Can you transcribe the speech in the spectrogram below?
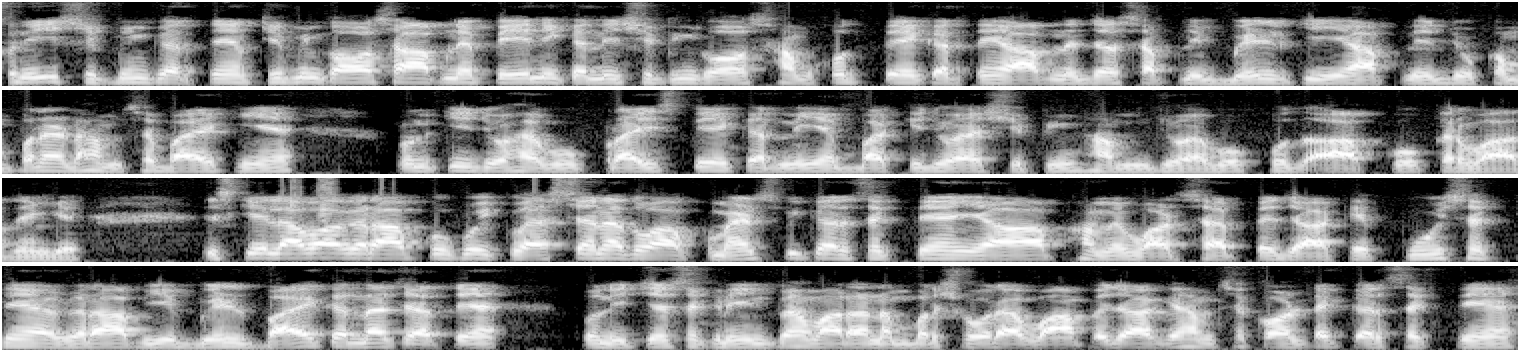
फ्री शिपिंग करते हैं। शिपिंग कॉस्ट आपने पे नहीं करनी। शिपिंग कॉस्ट हम खुद पे करते हैं। आपने जस्ट अपनी बिल्ड की है। आपने जो कंपोनेंट हमसे बाय किए हैं, उनकी जो है वो प्राइस पे करनी है। बाकी जो है शिपिंग हम जो है वो खुद आपको करवा देंगे। इसके अलावा अगर आपको कोई क्वेश्चन है तो आप कमेंट्स भी कर सकते हैं या आप हमें व्हाट्सएप पे जाके पूछ सकते हैं। अगर आप ये बिल्ड बाय करना चाहते हैं तो नीचे स्क्रीन पे हमारा नंबर शोर है। वहाँ पे जाके हमसे कांटेक्ट कर सकते हैं।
